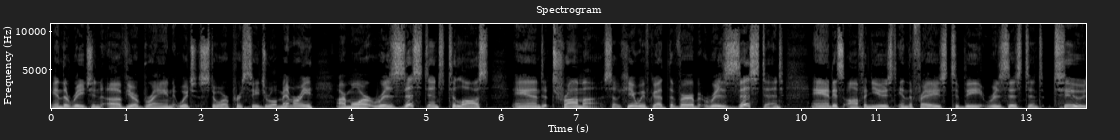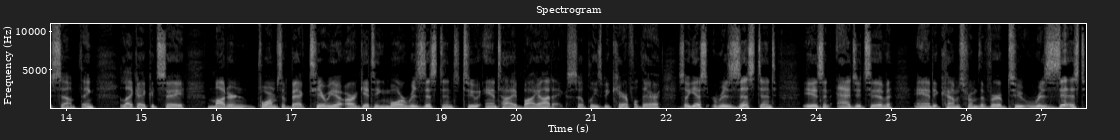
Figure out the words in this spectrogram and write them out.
in the region of your brain which store procedural memory are more resistant to loss and trauma. So, here we've got the verb resistant, and it's often used in the phrase to be resistant to something. Like I could say, modern forms of bacteria are getting more resistant to antibiotics. So, please be careful there. So, yes, resistant is an adjective and it comes from the verb to resist,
